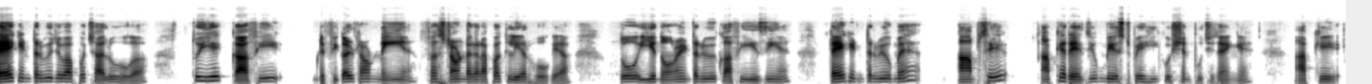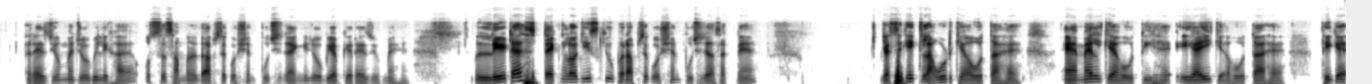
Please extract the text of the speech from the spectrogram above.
टैग इंटरव्यू जब आपको चालू होगा तो ये काफ़ी डिफ़िकल्ट राउंड नहीं है। फ़र्स्ट राउंड अगर आपका क्लियर हो गया तो ये दोनों इंटरव्यू काफ़ी इजी हैं। टैग इंटरव्यू में आपसे आपके रेज्यूम बेस्ड पे ही क्वेश्चन पूछे जाएँगे। आपकी रेज्यूम में जो भी लिखा है, उससे संबंधित आपसे क्वेश्चन पूछे जाएँगे, जो भी आपके रेज्यूम में है। लेटेस्ट टेक्नोलॉजीज़ के ऊपर आपसे क्वेश्चन पूछे जा सकते हैं। जैसे कि क्लाउड क्या होता है एमएल क्या होती है एआई क्या होता है ठीक है?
